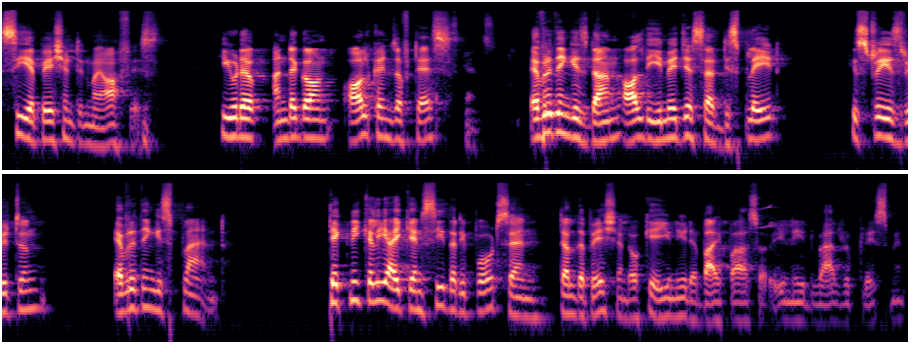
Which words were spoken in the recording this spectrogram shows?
see a patient in my office, he would have undergone all kinds of tests. Scans. Everything is done, all the images are displayed, history is written, everything is planned. Technically, I can see the reports and tell the patient, okay, you need a bypass or you need valve replacement.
